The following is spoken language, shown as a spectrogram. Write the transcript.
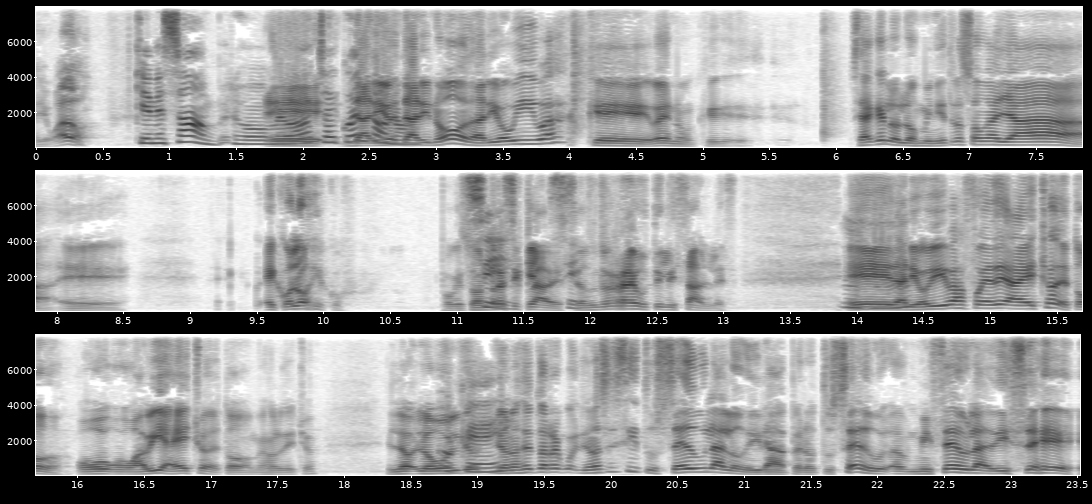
Se llevó a dos. ¿Quiénes son? Pero me vas a Eh, echar el cuento Darío, no? Darío- no, Darío Vivas, que bueno, que. O sea que los, los ministros son allá eh, ecológicos, porque son Sí, reciclables, sí. son reutilizables. Eh, Darío Vivas fue de, ha hecho de todo, o, o había hecho de todo, mejor dicho. Lo, lo Ok. último- yo, no sé, si tú recu- yo no sé si tu cédula lo dirá, pero tu cédula, mi cédula dice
